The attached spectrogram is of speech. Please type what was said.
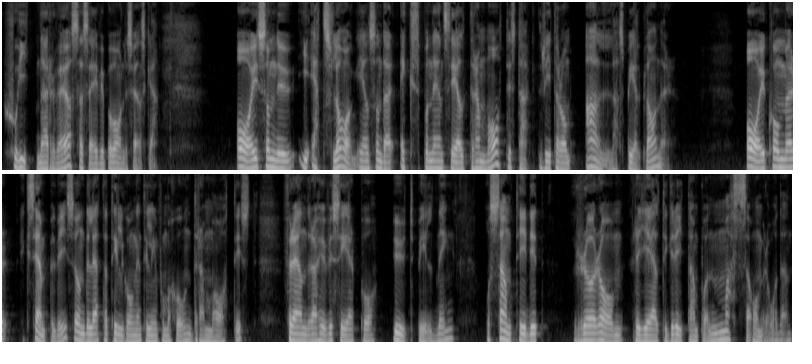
Skitnervösa säger vi på vanlig svenska. AI som nu i ett slag i en sån där exponentiellt dramatisk takt ritar om alla spelplaner. AI kommer exempelvis underlätta tillgången till information dramatiskt, förändra hur vi ser på utbildning och samtidigt röra om rejält i grytan på en massa områden.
